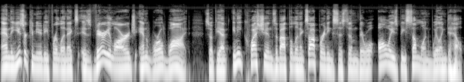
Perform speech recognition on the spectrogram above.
And the user community for Linux is very large and worldwide. So if you have any questions about the Linux operating system, there will always be someone willing to help.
